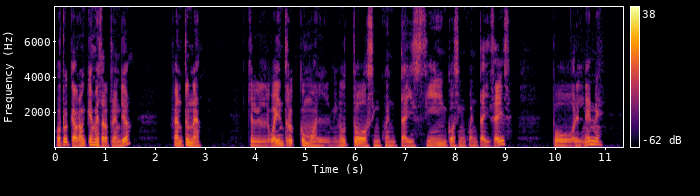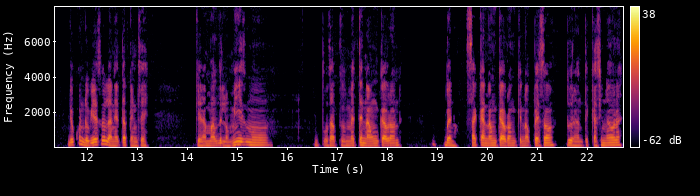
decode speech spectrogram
otro cabrón que me sorprendió fue Antuna que el güey entró como al minuto 55, 56 por el nene. Yo cuando vi eso, la neta pensé que era más de lo mismo. O pues meten a un cabrón, bueno, sacan a un cabrón que no pesó durante casi una hora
